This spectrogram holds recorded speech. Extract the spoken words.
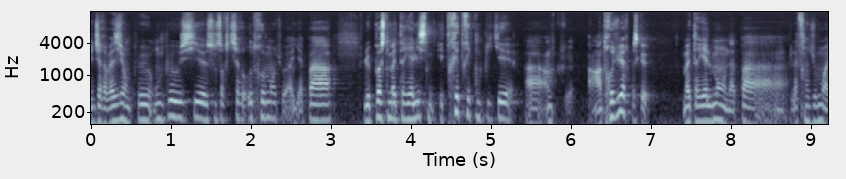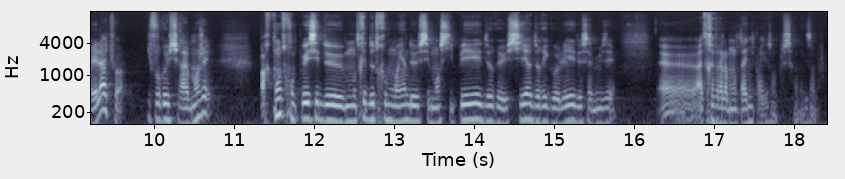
de dire, vas-y, on peut, on peut aussi euh, s'en sortir autrement, tu vois. Il y a pas... Le post-matérialisme est très très compliqué à, introduire, parce que matériellement, on n'a pas... La fin du mois, elle est là, tu vois. Il faut réussir à manger. Par contre, on peut essayer de montrer d'autres moyens de s'émanciper, de réussir, de rigoler, de s'amuser. Euh, à travers la montagne, par exemple, c'est un exemple.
